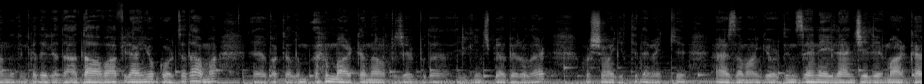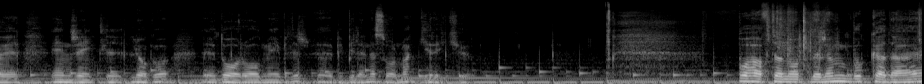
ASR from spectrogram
anladığım kadarıyla daha dava falan yok ortada ama e, bakalım marka ne yapacak. Bu da ilginç bir haber olarak hoşuma gitti. Demek ki her zaman gördüğünüz en eğlenceli marka ve en renkli logo e, doğru olmayabilir. E, bir bilene sormak gerekiyor. Bu hafta notlarım bu kadar.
